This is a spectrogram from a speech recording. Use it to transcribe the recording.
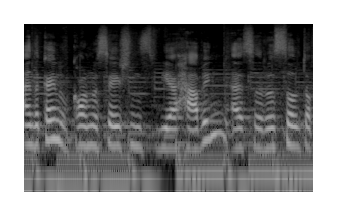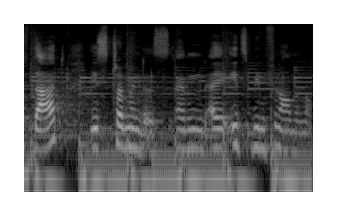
And the kind of conversations we are having as a result of that is tremendous, and uh, it's been phenomenal.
